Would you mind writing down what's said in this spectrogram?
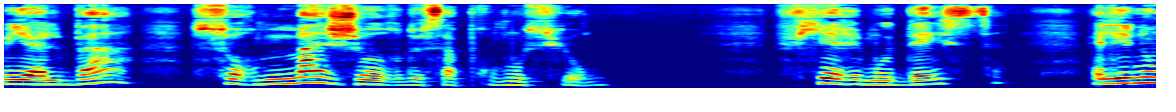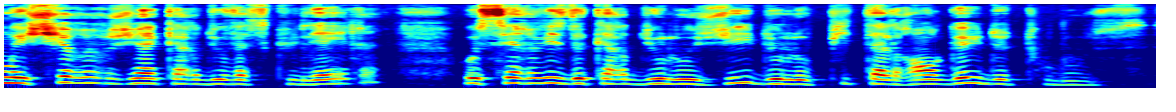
Mais Alba sort major de sa promotion. Fière et modeste, elle est nommée chirurgien cardiovasculaire au service de cardiologie de l'hôpital Rangueil de Toulouse.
